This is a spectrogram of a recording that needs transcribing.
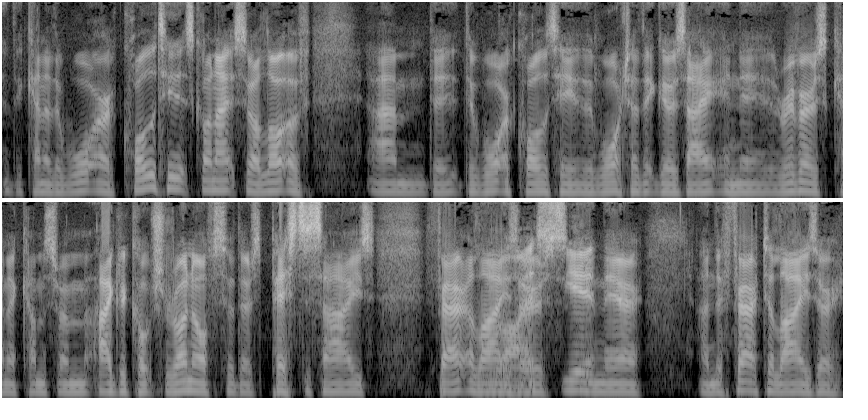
the kind of the water quality that's gone out, so a lot of um, the the water quality, the water that goes out in the rivers, kind of comes from agricultural runoff. So there's pesticides, fertilizers yeah. in there, and the fertilizer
